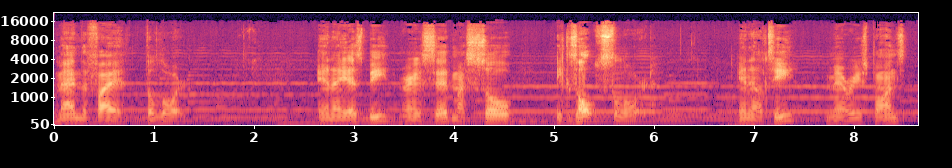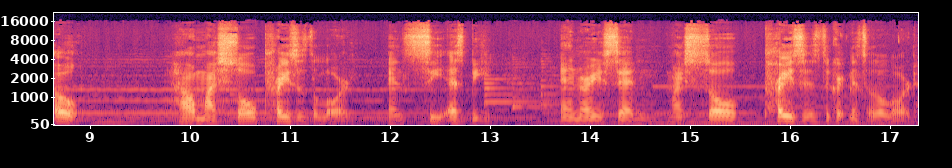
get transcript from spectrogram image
magnify the Lord. NASB, Mary said, My soul exalts the Lord. NLT, Mary responds, Oh, how my soul praises the Lord. And CSB, and Mary said, My soul praises the greatness of the Lord.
